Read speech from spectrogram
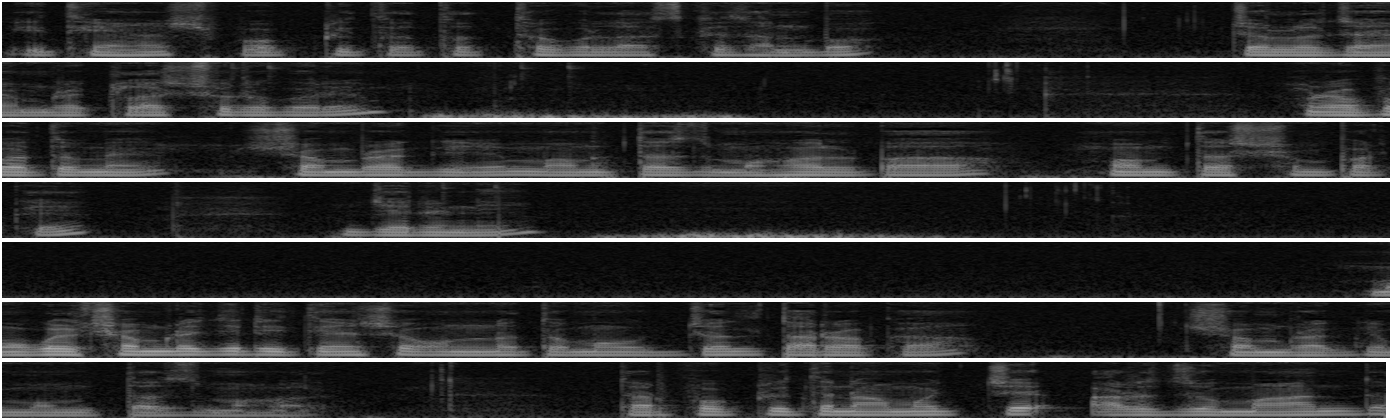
ইতিহাস, প্রকৃত তথ্যগুলো আজকে জানব। চলো যাই আমরা ক্লাস শুরু করি। আমরা প্রথমে সম্রাজ্ঞী মমতাজ মহল বা মমতাজ সম্পর্কে জেনে নিই। মোগল সাম্রাজ্যের ইতিহাসে অন্যতম উজ্জ্বল তারকা সম্রাজ্ঞী মমতাজ মহল। তার প্রকৃত নাম হচ্ছে আরজুমান্দ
